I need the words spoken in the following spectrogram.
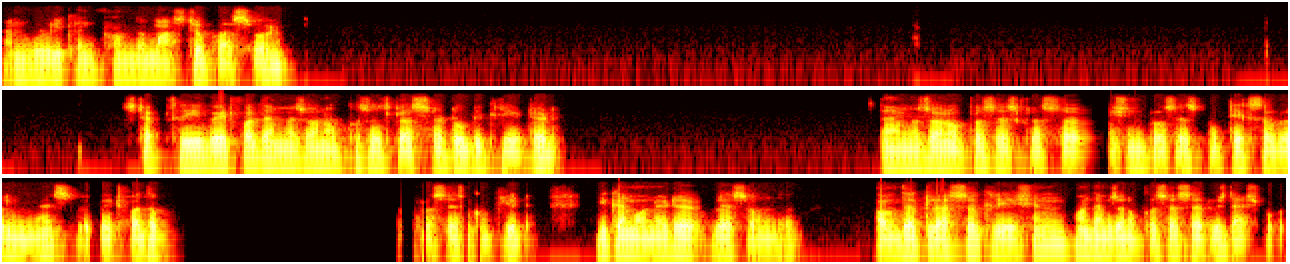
and we will confirm the master password. Step 3. Wait for the Amazon OpenSearch cluster to be created. The Amazon OpenSearch cluster creation process may take several minutes. Wait for the process to complete. You can monitor progress on the of the cluster creation on the Amazon OpenSearch service dashboard.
